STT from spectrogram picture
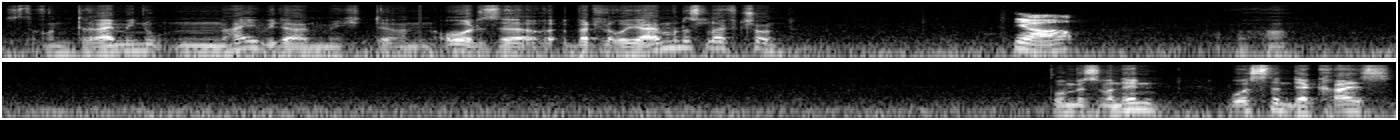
Ist doch in drei Minuten Hai wieder an mich. Dann. Oh, dieser Battle Royale Modus läuft schon. Ja, Oha. Wo müssen wir hin? Wo ist denn der Kreis?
